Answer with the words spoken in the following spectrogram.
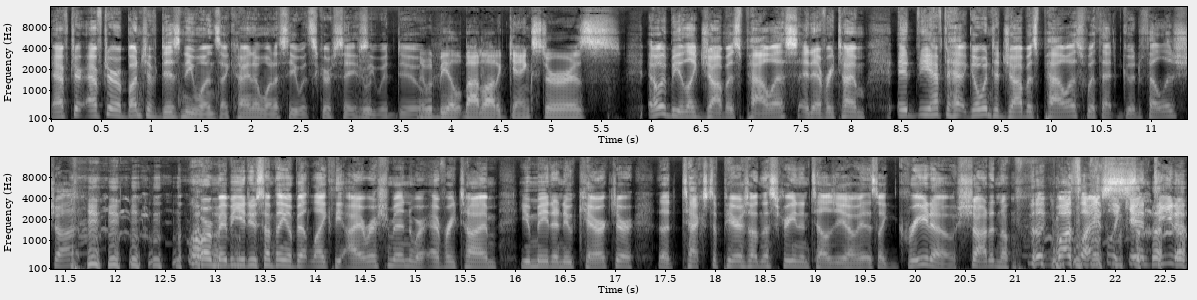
after after a bunch of Disney ones, I kind of want to see what Scorsese would do. it would be about a lot of gangsters. It would be like Jabba's palace, and every time it, you have to ha- go into Jabba's palace with that Goodfellas shot, or maybe you do something a bit like The Irishman, where every time you meet a new character, the text appears on the screen and tells you it's like Greedo shot in the, the Mos Eisley Cantina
